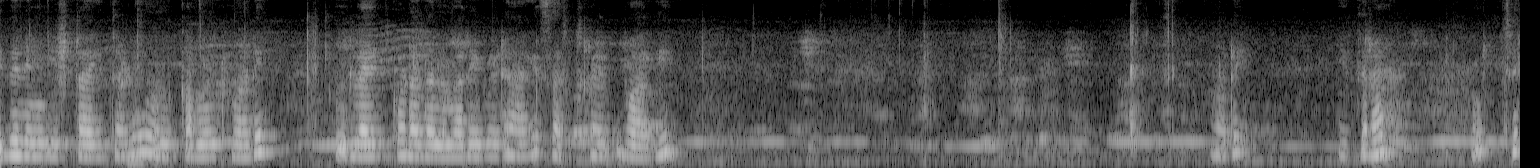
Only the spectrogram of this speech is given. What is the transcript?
ಇದು ನಿಮ್ಗೆ ಇಷ್ಟ ಆಯ್ತಂದ್ರೆ ಒಂದು ಕಮೆಂಟ್ ಮಾಡಿ. ಒಂದು ಲೈಕ್ ಕೊಡೋದನ್ನು ಮರಿಬೇಡಿ. ಹಾಗೆ ಸಬ್ಸ್ಕ್ರೈಬ್ ಆಗಿ ನೋಡಿ, ಈ ಥರ ಮುಚ್ಚಿ.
